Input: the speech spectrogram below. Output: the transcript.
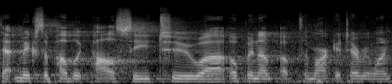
that mix of public policy to uh, open up, up the market to everyone.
